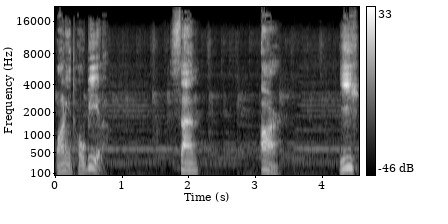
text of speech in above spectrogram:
往里投币了。三、二、一。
